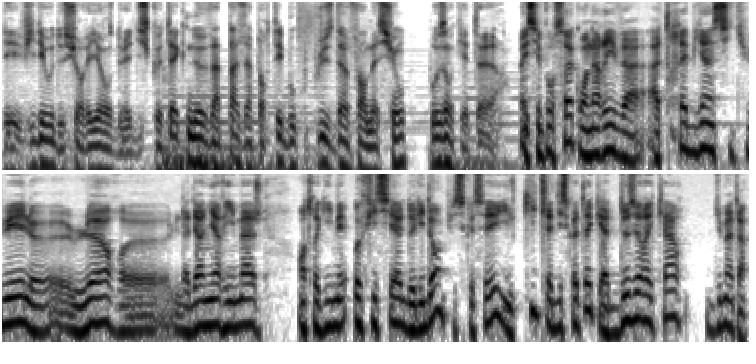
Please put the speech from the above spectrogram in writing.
des vidéos de surveillance de la discothèque ne va pas apporter beaucoup plus d'informations aux enquêteurs. Et c'est pour ça qu'on arrive à, très bien situer l'heure, euh, la dernière image entre guillemets officielle de Lidan, puisque c'est il quitte la discothèque à 2h15 du matin.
